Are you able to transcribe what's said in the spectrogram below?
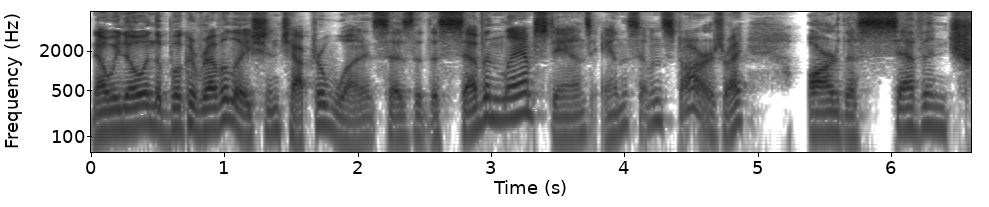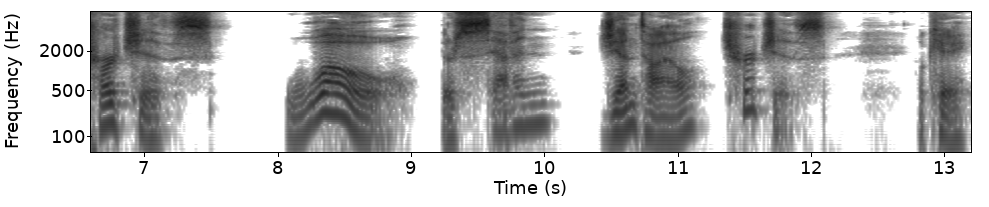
Now we know in the book of Revelation, chapter one, it says that the seven lampstands and the seven stars, right, are the seven churches. Whoa, there's seven Gentile churches. Okay,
